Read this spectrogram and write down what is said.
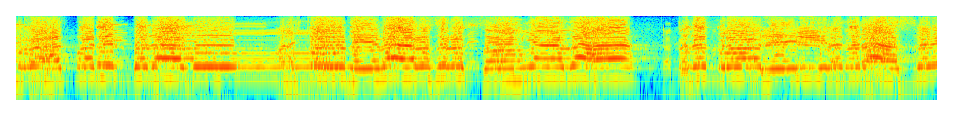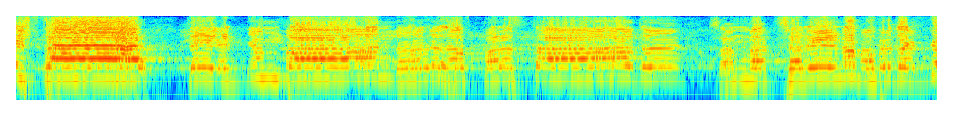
बृहस्पतिर्ददातु अष्टो देवावसरः सौम्यागः तदत्रो देवी रजराश्रविष्ठा ते यज्ञम्बान् परस्तात् संवत्सरेण ममृतज्ञ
